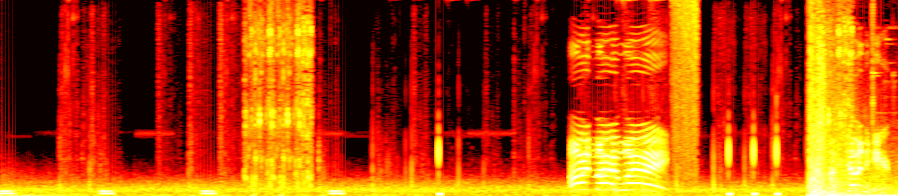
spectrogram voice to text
On my way! I'm done here!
